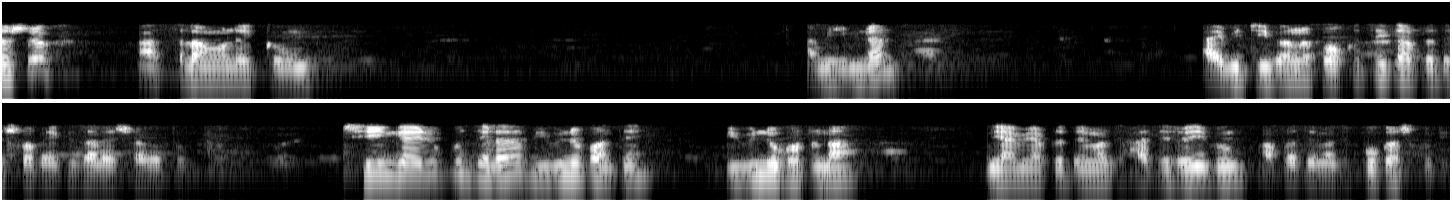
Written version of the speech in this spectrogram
দর্শক, আসসালামু আলাইকুম। আমি ইমরান। আইবিটি বাংলার পক্ষ থেকে আপনাদের সবাইকে জানাই স্বাগত। সিংগাইর উপজেলার বিভিন্ন প্রান্তে বিভিন্ন ঘটনা নিয়ে আমি আপনাদের মাঝে হাজির হই এবং আপনাদের মাঝে প্রকাশ করি।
